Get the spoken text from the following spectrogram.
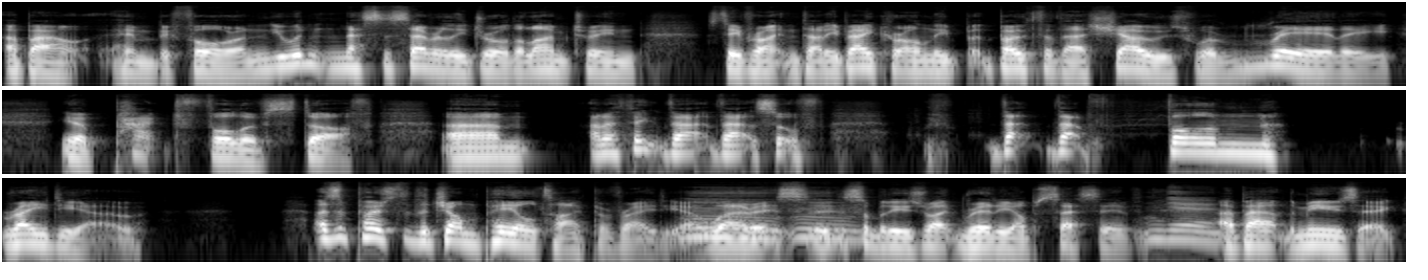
about him before, and you wouldn't necessarily draw the line between Steve Wright and Danny Baker. Only, but both of their shows were really, you know, packed full of stuff. Um, and I think that that sort of that that fun radio as opposed to the John Peel type of radio, where it's, it's somebody who's like really obsessive Yeah. about the music.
